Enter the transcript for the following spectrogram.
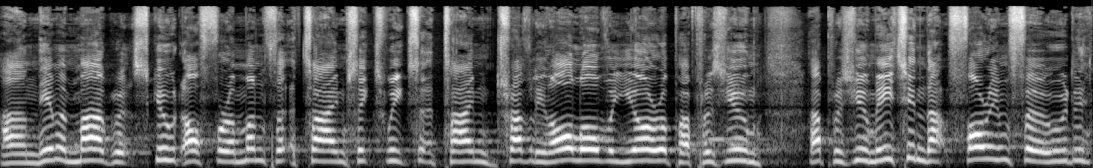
And him and Margaret scoot off for a month at a time, six weeks at a time, traveling all over Europe, I presume, I presume eating that foreign food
